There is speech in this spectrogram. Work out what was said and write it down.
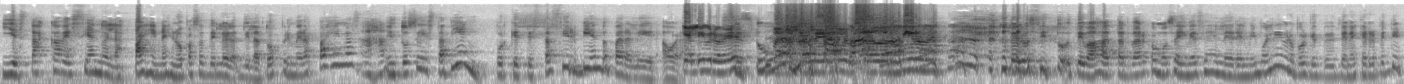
y estás cabeceando en las páginas y no pasas de, la- de las dos primeras páginas, Ajá. entonces está bien, porque te está sirviendo para leer. Ahora, ¿Qué libro si es? tú- Para no leerlo, para dormirme. pero si tú te vas a tardar como seis meses en leer el mismo libro porque te tenés que repetir.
